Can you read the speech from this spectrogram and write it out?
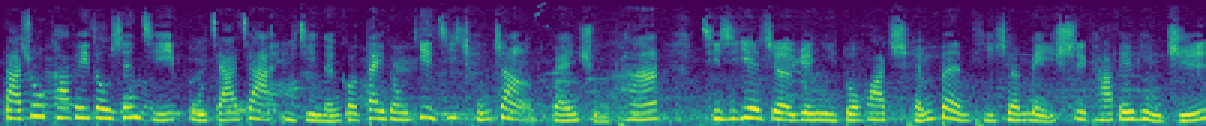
打出咖啡豆升级不加价，预计能够带动业绩成长三十五趴。其实业者愿意多花成本提升美式咖啡品质，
